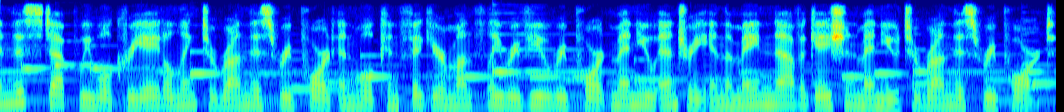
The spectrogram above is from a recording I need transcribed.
In this step we will create a link to run this report and will configure monthly review report menu entry in the main navigation menu to run this report.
